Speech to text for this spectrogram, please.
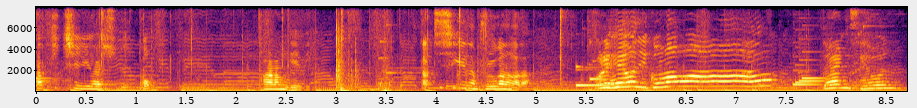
딱지치기 할 수도 있고 바람개비. 딱지치기는 불가능하다. 우리 혜원이 고마워. Thanks 혜원.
